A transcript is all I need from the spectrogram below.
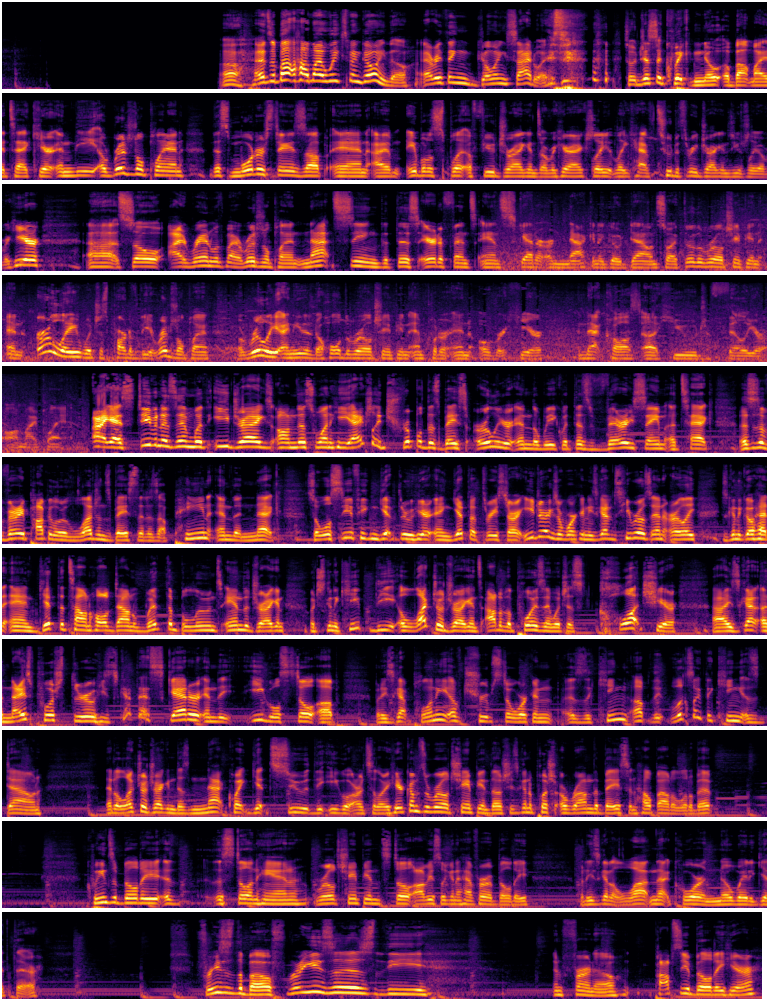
Oh, that's about how my week's been going, though. Everything going sideways. so, just a quick note about my attack here. In the original plan, this mortar stays up, and I'm able to split a few dragons over here. I actually like have two to three dragons usually over here. Uh, so I ran with my original plan, not seeing that this air defense and scatter are not going to go down. So I threw the royal champion in early, which is part of the original plan. But really, I needed to hold the royal champion and put her in over here and that caused a huge failure on my plan. All right, guys, Steven is in with E-Drags on this one. He actually tripled this base earlier in the week with this very same attack. This is a very popular Legends base that is a pain in the neck. So we'll see if he can get through here and get the three-star. E-Drags are working. He's got his heroes in early. He's going to go ahead and get the Town Hall down with the balloons and the dragon, which is going to keep the Electro Dragons out of the poison, which is clutch here. Uh, he's got a nice push through. He's got that scatter and the eagle still up but he's got plenty of troops still working. Is the king up? The, looks like the king is down. That Electro Dragon does not quite get to the Eagle Artillery. Here comes the Royal Champion, though. She's going to push around the base and help out a little bit. Queen's ability is, is still in hand. Royal Champion still obviously going to have her ability, but he's got a lot in that core and no way to get there. Freezes the bow, freezes the Inferno, pops the ability here.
